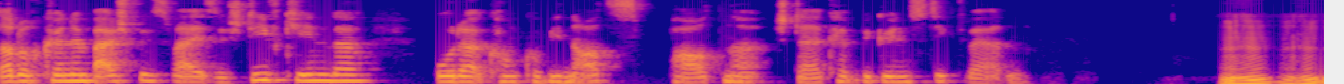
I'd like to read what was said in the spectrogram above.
Dadurch können beispielsweise Stiefkinder oder Konkubinatspartner stärker begünstigt werden. Mhm, mh.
